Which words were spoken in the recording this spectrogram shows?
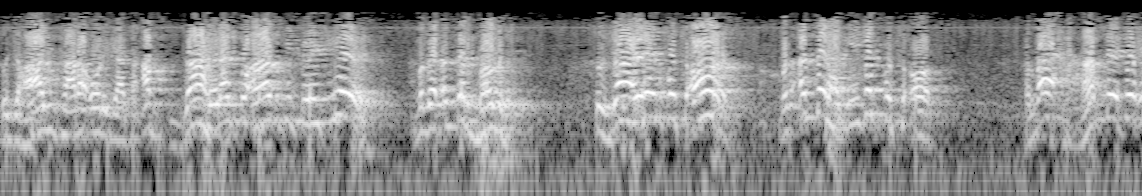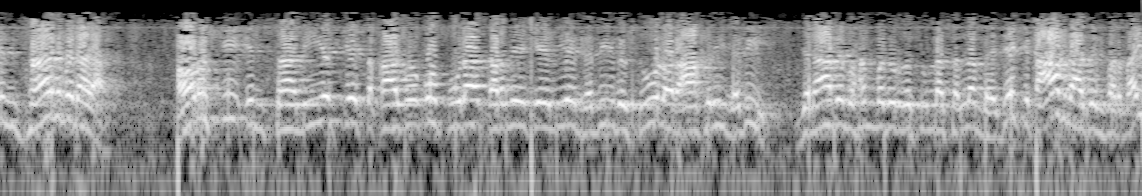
تو جہاز سارا اڑ گیا تھا۔ اب ظاہر تو آم کی پیٹیاں مگر اندر بم ہے۔ تو ظاہر کچھ اور، مگر اندر حقیقت کچھ اور۔ ہم نے تو انسان بنایا اور اس کی انسانیت کے تقاضوں کو پورا کرنے کے لیے نبی رسول اور آخری نبی جناب محمد الرسول اللہ علیہ وسلم بھیجے کتاب لازم فرمائی،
